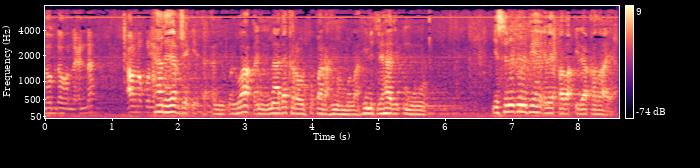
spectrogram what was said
نظر العلة أو نقول هذا يرجع الواقع ما ذكره الفقهاء رحمهم الله في مثل هذه الأمور. يستندون فيها إلى قضاء إلى قضايا.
